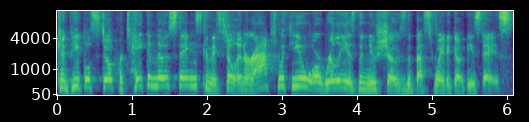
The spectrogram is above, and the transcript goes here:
Can people still partake in those things? Can they still interact with you, or really is the new shows the best way to go these days?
